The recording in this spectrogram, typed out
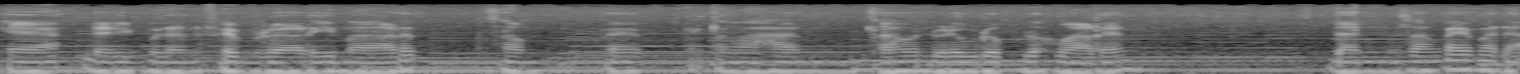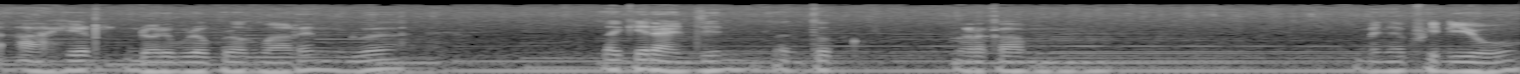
Kayak dari bulan Februari Maret sampai pertengahan tahun 2020 kemarin. Dan sampai pada akhir 2020 kemarin gue lagi rajin untuk merekam banyak video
